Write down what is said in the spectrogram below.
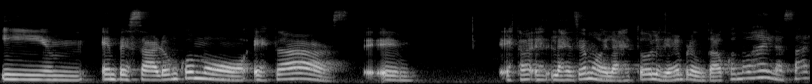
Y mm, empezaron como estas, eh, esta, eh, la agencia de modelaje todos los días me preguntaba, ¿cuándo vas a adelgazar?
